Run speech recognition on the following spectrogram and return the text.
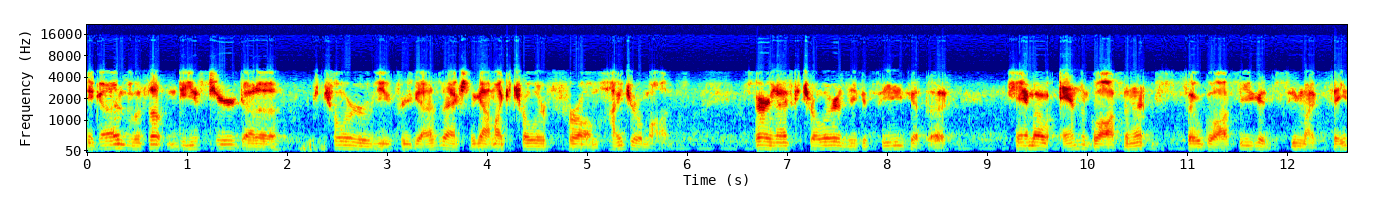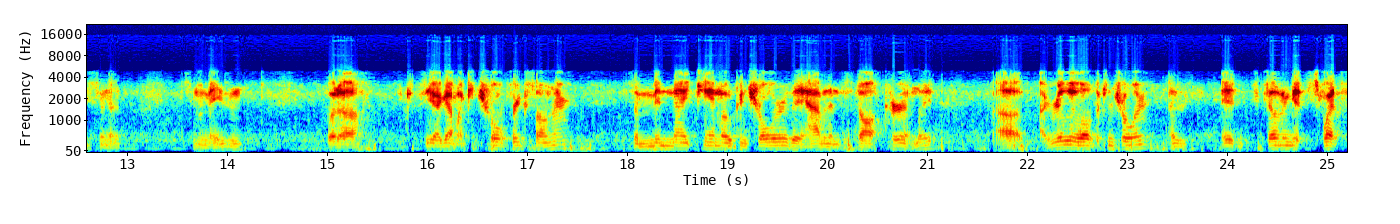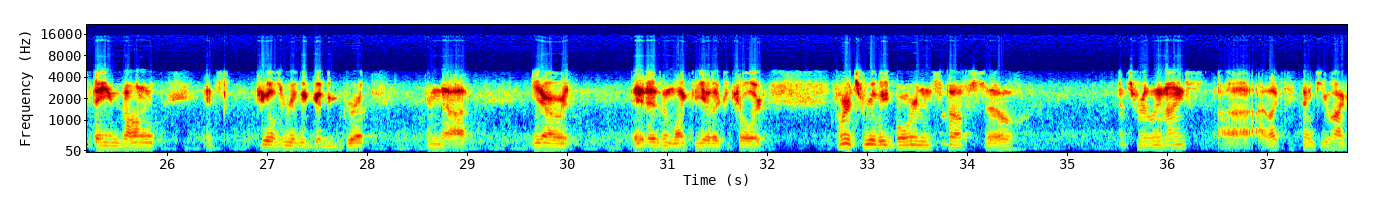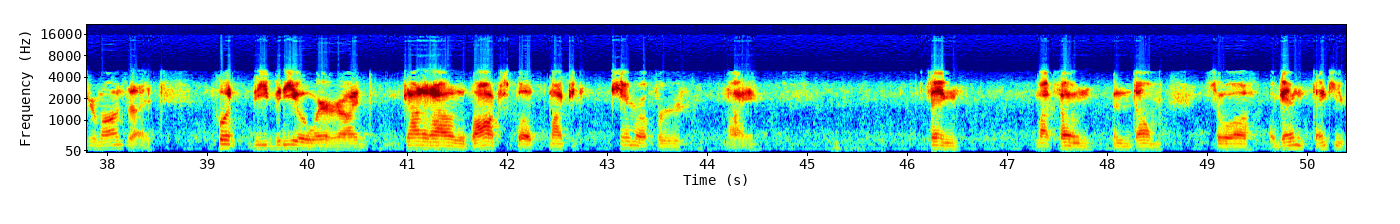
Hey guys, what's up? Deist here. Got a controller review for you guys. I actually got my controller from HydroModz. It's a very nice controller, as you can see. You got the camo and the gloss in it. It's so glossy, you could see my face in it. It's amazing. But uh, you can see I got my KontrolFreeks on there. It's a Midnight Camo controller. They have it in stock currently. Uh, I really love the controller. It doesn't get sweat stains on it. It feels really good to grip, and uh, you know, it it isn't like the other controller where it's really boring and stuff. So it's really nice. Uh, I'd like to thank you, HydroModz. I put the video where I got it out of the box, but my camera for my thing, my phone, is dumb. So uh, again, thank you.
